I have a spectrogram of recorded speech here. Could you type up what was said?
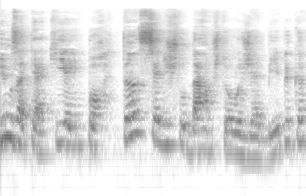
Vimos até aqui a importância de estudarmos teologia bíblica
